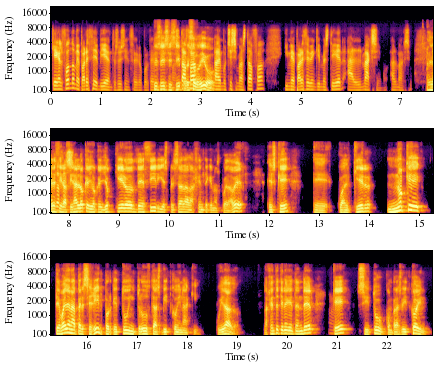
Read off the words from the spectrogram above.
que en el fondo me parece bien, te soy sincero, porque hay, sí, sí, estafa, por eso lo digo. hay muchísima estafa y me parece bien que investiguen al máximo, al máximo. Es decir, al final lo que, lo que yo quiero decir y expresar a la gente que nos pueda ver es que eh, cualquier, no que te vayan a perseguir porque tú introduzcas Bitcoin aquí, cuidado. La gente tiene que entender mm. que si tú compras Bitcoin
